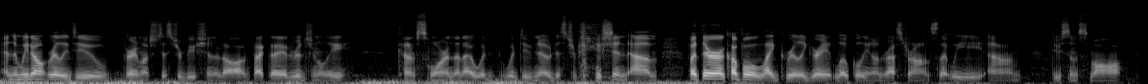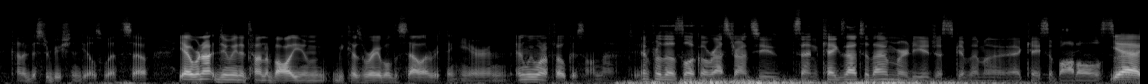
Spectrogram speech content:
and then we don't really do very much distribution at all. In fact, I had originally kind of sworn that I would would do no distribution. Um, but there are a couple like really great locally owned restaurants that we um, do some small kind of distribution deals with. So yeah, we're not doing a ton of volume because we're able to sell everything here, and, and we want to focus on that too. And for those local restaurants, you send kegs out to them, or do you just give them a, a case of bottles? Yeah,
